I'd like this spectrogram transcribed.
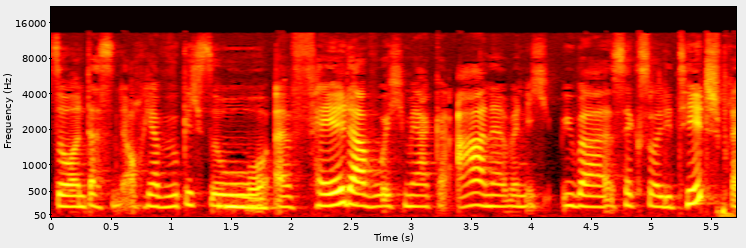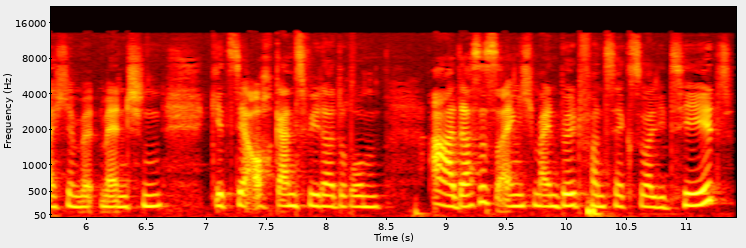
So, und das sind auch ja wirklich so mhm. äh, Felder, wo ich merke, ah, ne, wenn ich über Sexualität spreche mit Menschen, geht es ja auch ganz wieder darum, ah, das ist eigentlich mein Bild von Sexualität.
